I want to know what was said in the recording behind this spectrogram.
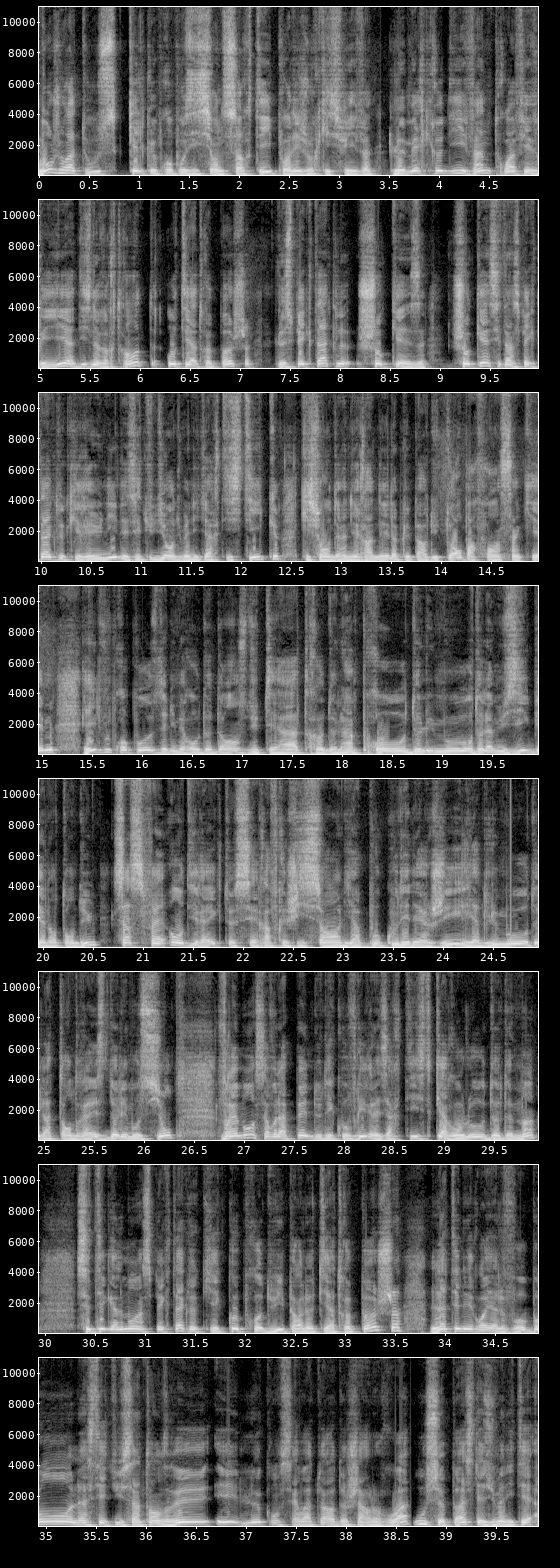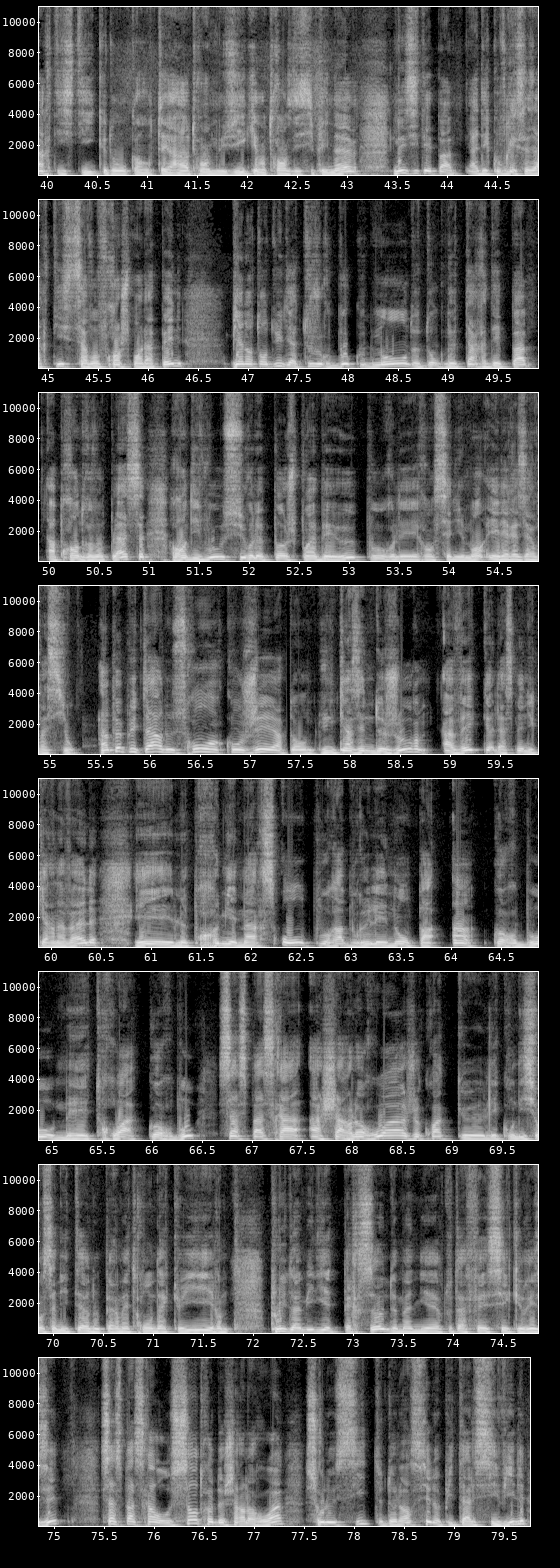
Bonjour à tous, quelques propositions de sortie pour les jours qui suivent. Le mercredi 23 février à 19h30, au Théâtre Poche, le spectacle Showcase. Showcase, c'est un spectacle qui réunit des étudiants d'humanité artistique, qui sont en dernière année la plupart du temps, parfois en cinquième, et il vous propose des numéros de danse, du théâtre, de l'impro, de l'humour, de la musique, bien entendu. Ça se fait en direct, c'est rafraîchissant, il y a beaucoup d'énergie, il y a de l'humour, de la tendresse, de l'émotion. Vraiment, ça vaut la peine de découvrir les artistes Carolo de demain. C'est également un spectacle qui est coproduit par le Théâtre Poche, l'Athénée Royal Vauban, l'Institut Saint-André et le Conservatoire de Charleroi, où se les humanités artistiques, donc en théâtre, en musique et en transdisciplinaire. N'hésitez pas à découvrir ces artistes, ça vaut franchement la peine. Bien entendu, il y a toujours beaucoup de monde, donc ne tardez pas à prendre vos places. Rendez-vous sur lepoche.be pour les renseignements et les réservations. Un peu plus tard, nous serons en congé dans une quinzaine de jours avec la semaine du carnaval et le 1er mars, on pourra brûler non pas un corbeau, mais trois corbeaux. Ça se passera à Charleroi. Je crois que les conditions sanitaires nous permettront d'accueillir plus d'un millier de personnes de manière tout à fait sécurisée. Ça se passera au centre de Charleroi, sur le site de l'ancien hôpital civil.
